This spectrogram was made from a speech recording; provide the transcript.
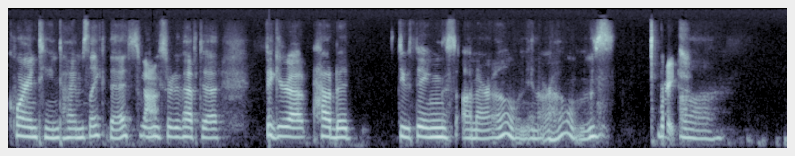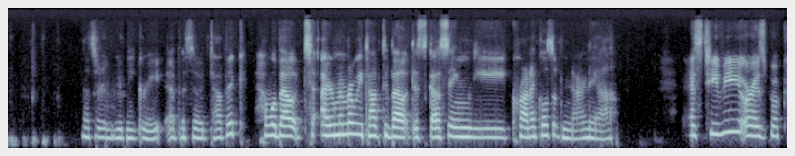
quarantine times like this, Yeah. we sort of have to figure out how to do things on our own in our homes. Right. Um, that's a really great episode topic. How about I remember we talked about discussing the Chronicles of Narnia. as TV or as book?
